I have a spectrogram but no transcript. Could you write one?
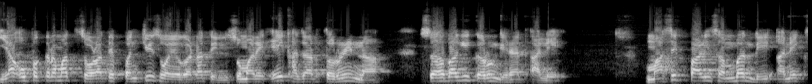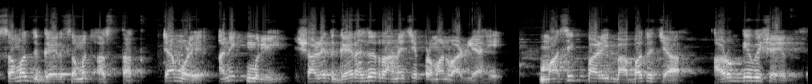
या उपक्रमात सोळा ते पंचवीस वयोगटातील सुमारे एक हजार तरुणींना सहभागी करून घेण्यात आले. मासिक पाळी संबंधी अनेक समज गैरसमज असतात. त्यामुळे अनेक मुली शाळेत गैरहजर राहण्याचे प्रमाण वाढले आहे. मासिक पाळी बाबतच्या आरोग्यविषयक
